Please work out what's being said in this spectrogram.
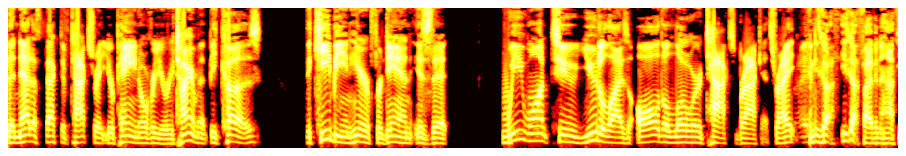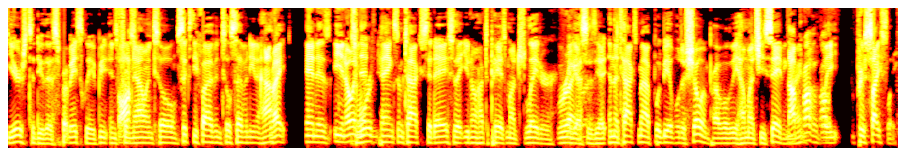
the net effective tax rate you're paying over your retirement because the key being here for Dan is that we want to utilize all the lower tax brackets, right? And he's got he's got five and a half years to do this, but basically, and from awesome. now until 65 until 70 and a half. Right. And is, you know, It's and then- worth paying some tax today so that you don't have to pay as much later. Right. I guess is the and the tax map would be able to show him probably how much he's saving. not right? probably precisely.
